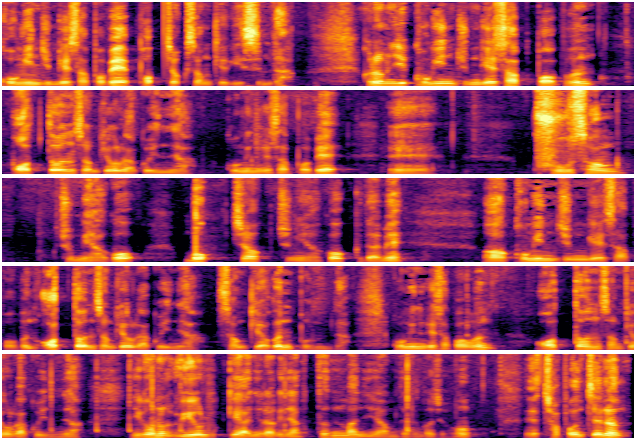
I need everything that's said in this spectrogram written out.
공인중개사법의 법적 성격이 있습니다. 그러면 이 공인중개사법은 어떤 성격을 갖고 있냐? 공인중개사법의 예, 구성 중요하고 목적 중요하고 그 다음에 어, 공인중개사법은 어떤 성격을 갖고 있냐? 성격은 봅니다. 공인중개사법은 어떤 성격을 갖고 있느냐? 이거는 외울 게 아니라 그냥 뜻만 이해하면 되는 거죠. 예, 첫 번째는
